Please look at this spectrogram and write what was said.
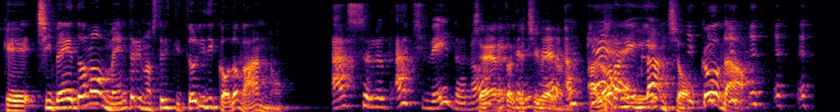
che ci vedono mentre i nostri titoli di coda vanno. Assolutamente, ah ci vedono? Certo che ci vedono. Okay. Allora mi lancio, coda!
